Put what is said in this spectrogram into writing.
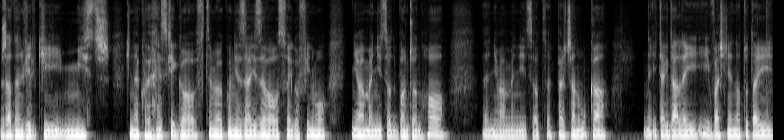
żaden wielki mistrz kina koreańskiego w tym roku nie zrealizował swojego filmu. Nie mamy nic od Bong Joon-ho, nie mamy nic od Park Chan-wooka i tak dalej. I właśnie no tutaj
